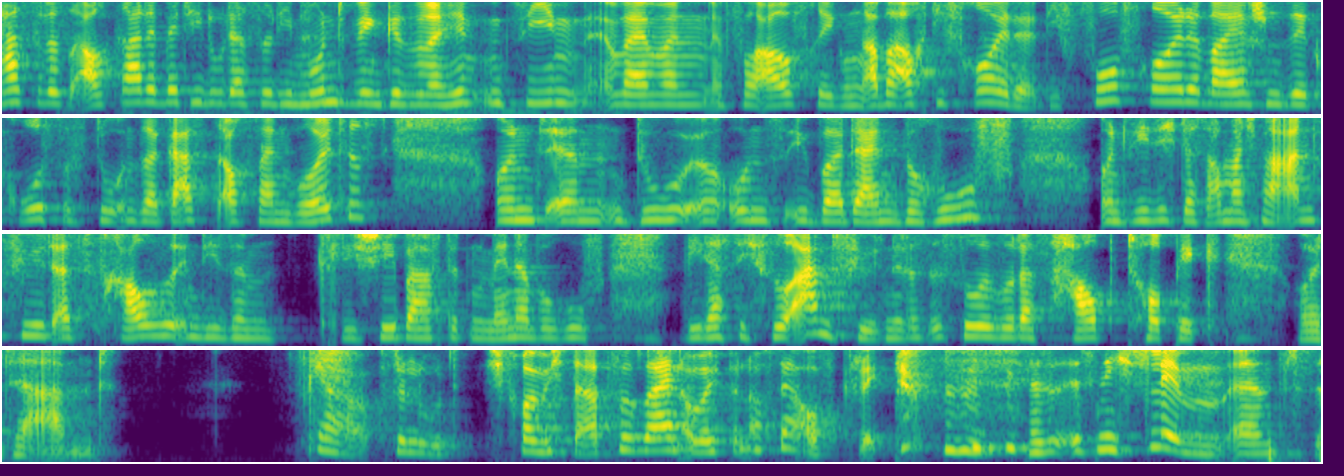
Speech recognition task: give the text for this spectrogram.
Hast du das auch gerade, Betty, du, dass so die Mundwinkel so nach hinten ziehen, weil man vor Aufregung, aber auch die Freude. Die Vorfreude war ja schon sehr groß, dass du unser Gast auch sein wolltest und ähm, du äh, uns über deinen Beruf und wie sich das auch manchmal anfühlt als Frau so in diesem klischeebehafteten Männerberuf, wie das sich so anfühlt. Ne? Das ist so, so das Haupttopic heute Abend. Ja, absolut. Ich freue mich da zu sein, aber ich bin auch sehr aufgeregt. Das ist nicht schlimm. Ähm, das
